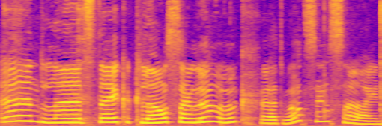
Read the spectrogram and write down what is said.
And let's take a closer look at what's inside.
